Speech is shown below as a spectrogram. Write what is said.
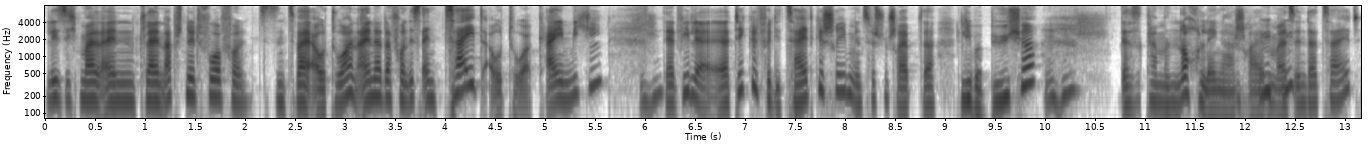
Lese ich mal einen kleinen Abschnitt vor. Von, das sind zwei Autoren. Einer davon ist ein Zeitautor, Kai Michel. Der hat viele Artikel für die Zeit geschrieben. Inzwischen schreibt er lieber Bücher. Das kann man noch länger schreiben als in der Zeit.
